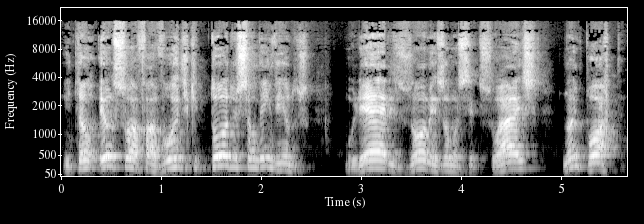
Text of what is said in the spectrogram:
Então, eu sou a favor de que todos são bem-vindos mulheres, homens homossexuais, não importa.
